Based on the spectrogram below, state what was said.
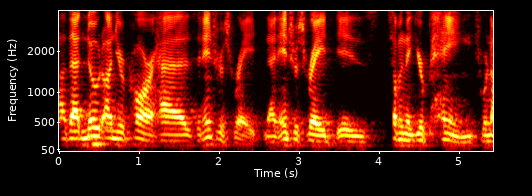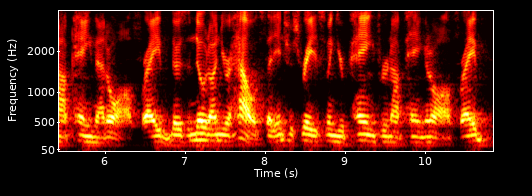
uh, that note on your car has an interest rate. That interest rate is something that you're paying for not paying that off, right? There's a note on your house. That interest rate is something you're paying for not paying it off, right?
